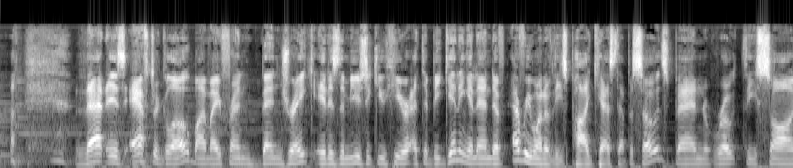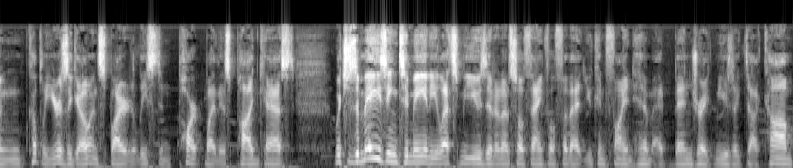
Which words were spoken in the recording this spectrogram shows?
that is Afterglow by my friend Ben Drake. It is the music you hear at the beginning and end of every one of these podcast episodes. Ben wrote the song a couple of years ago, inspired at least in part by this podcast, which is amazing to me, and he lets me use it, and I'm so thankful for that. You can find him at bendrakemusic.com.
